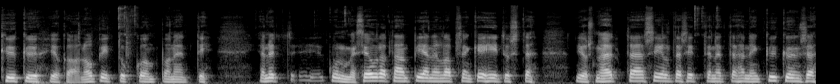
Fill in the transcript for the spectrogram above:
kyky, joka on opittu komponentti. Ja nyt kun me seurataan pienen lapsen kehitystä, jos näyttää siltä sitten, että hänen kykynsä,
